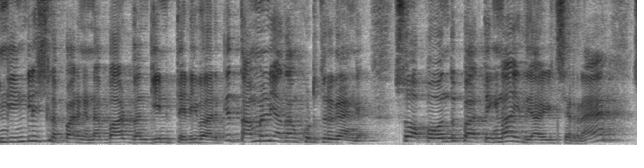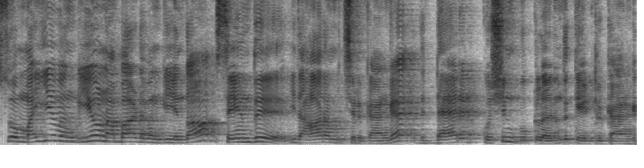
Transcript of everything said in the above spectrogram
இங்கே இங்கிலீஷில் பாருங்கள் நபார்டு வங்கின்னு தெளிவாக இருக்குது தமிழ்லையும் அதான் கொடுத்துருக்காங்க. ஸோ அப்போ வந்து பார்த்தீங்கன்னா இது அழிச்சிடுறேன். ஸோ மைய வங்கியும் நபார்டு வங்கியும் தான் சேர்ந்து இதை ஆரம்பிச்சிருக்காங்க. இது டைரக்ட் கொஷின் புக்கில் இருந்து கேட்டிருக்காங்க.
